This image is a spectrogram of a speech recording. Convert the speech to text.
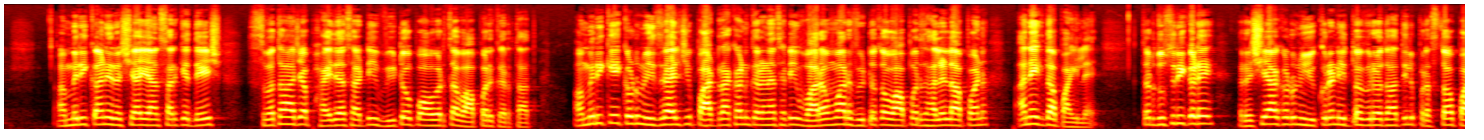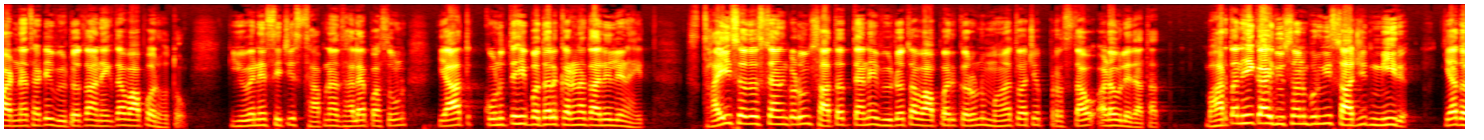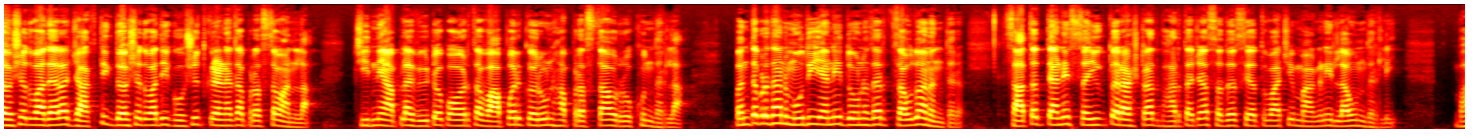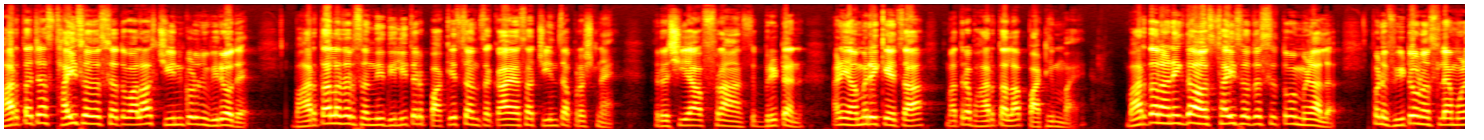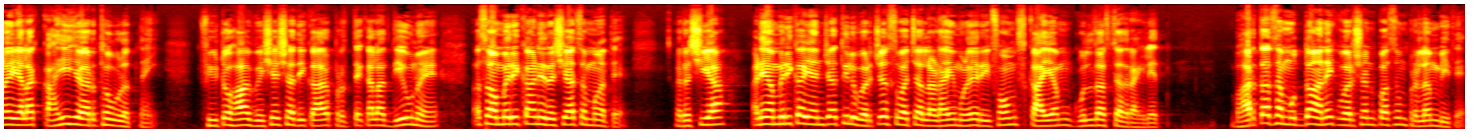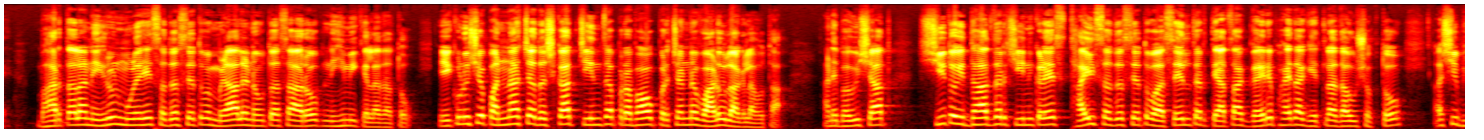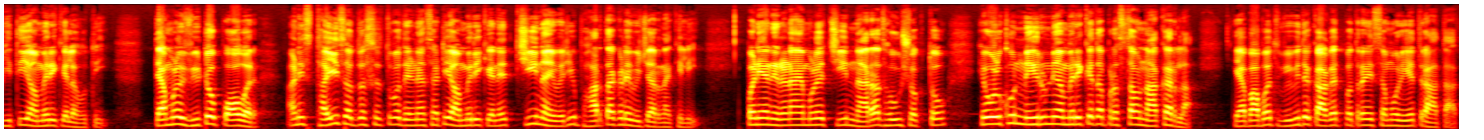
अमेरिका आणि रशिया यांसारखे देश स्वतःच्या फायद्यासाठी व्हिटो पॉवरचा वापर करतात. अमेरिकेकडून इस्रायलची पाठराखण करण्यासाठी वारंवार व्हिटोचा वापर झालेला आपण अनेकदा पाहिलंय. तर दुसरीकडे रशियाकडून युक्रेन युद्धाविरोधातील प्रस्ताव पाडण्यासाठी व्हिटोचा अनेकदा वापर होतो. यू एन एस सीची स्थापना झाल्यापासून यात कोणतेही बदल करण्यात आलेले नाहीत. स्थायी सदस्यांकडून सातत्याने व्हिडिओचा वापर करून महत्त्वाचे प्रस्ताव अडवले जातात. भारतानेही काही दिवसांपूर्वी साजिद मीर या दहशतवाद्याला जागतिक दहशतवादी घोषित करण्याचा प्रस्ताव आणला. चीनने आपला व्हिटो पॉवरचा वापर करून हा प्रस्ताव रोखून धरला. पंतप्रधान मोदी यांनी दोन हजार चौदा नंतर सातत्याने संयुक्त राष्ट्रात भारताच्या सदस्यत्वाची मागणी लावून धरली. भारताच्या स्थायी सदस्यत्वाला चीनकडून विरोध आहे. भारताला जर संधी दिली तर पाकिस्तानचं काय असा चीनचा प्रश्न आहे? रशिया फ्रान्स ब्रिटन आणि अमेरिकेचा मात्र भारताला पाठिंबा आहे. भारताला अनेकदा अस्थायी सदस्यत्व मिळालं पण व्हिटो नसल्यामुळे याला काहीही अर्थ उरत नाही. व्हिटो हा विशेषाधिकार प्रत्येकाला देऊ नये असं अमेरिका आणि रशियाचं मत आहे. रशिया आणि अमेरिका यांच्यातील वर्चस्वाच्या लढाईमुळे रिफॉर्म्स कायम गुलदस्त्यात राहिलेत. भारताचा मुद्दा अनेक वर्षांपासून प्रलंबित आहे. भारताला नेहरूंमुळे हे सदस्यत्व मिळालं नव्हतं असा आरोप नेहमी केला जातो. एकोणीसशे पन्नासच्या दशकात चीनचा प्रभाव प्रचंड वाढू लागला होता आणि भविष्यात शीतयुद्धात जर चीनकडे स्थायी सदस्यत्व असेल तर त्याचा गैरफायदा घेतला जाऊ शकतो अशी भीती अमेरिकेला होती. त्यामुळे व्हिटो पॉवर आणि स्थायी सदस्यत्व देण्यासाठी अमेरिकेने चीनऐवजी भारताकडे विचारणा केली. पण या निर्णयामुळे चीन नाराज होऊ शकतो हे ओळखून नेहरूंनी अमेरिकेचा प्रस्ताव नाकारला. याबाबत विविध कागदपत्रही समोर येत राहतात.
